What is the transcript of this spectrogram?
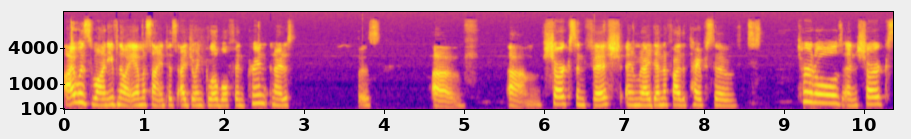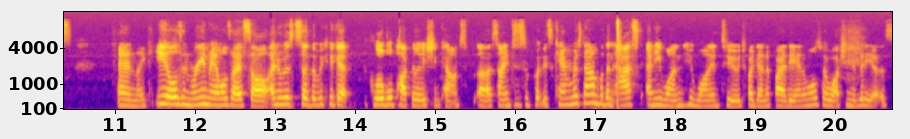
I was one, even though I am a scientist. I joined Global FinPrint, and I just was of um, sharks and fish, and we identify the types of turtles and sharks and like eels and marine mammals I saw, and it was so that we could get global population counts. Uh, scientists would put these cameras down, but then ask anyone who wanted to to identify the animals by watching the videos.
